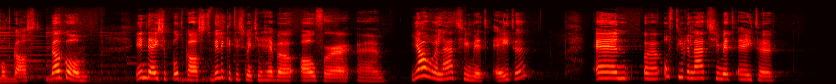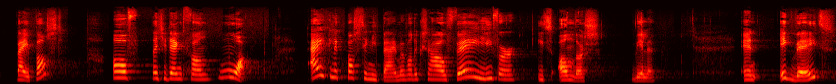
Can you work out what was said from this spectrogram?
podcast. Welkom. In deze podcast wil ik het eens met je hebben over uh, jouw relatie met eten. En uh, of die relatie met eten bij je past. Of dat je denkt van, Mwah, eigenlijk past die niet bij me, want ik zou veel liever iets anders willen. En ik weet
